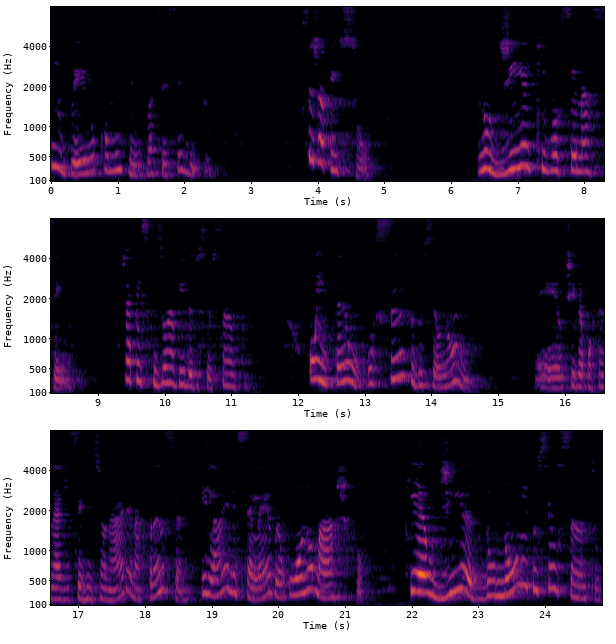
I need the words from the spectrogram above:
e vê-lo como exemplo a ser seguido. Você já pensou? No dia que você nasceu, já pesquisou a vida do seu santo? Ou então o santo do seu nome? É, eu tive a oportunidade de ser missionária na França e lá eles celebram o onomástico, que é o dia do nome do seu santo,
